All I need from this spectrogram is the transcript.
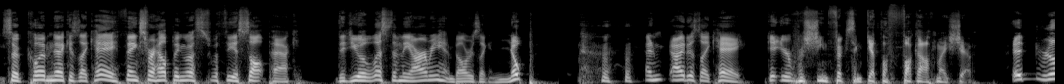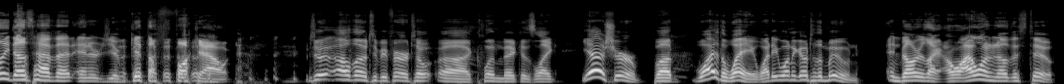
So Klim Nick is like, hey, thanks for helping us with the assault pack. Did you enlist in the army? And Bellry's like, nope. and I just like, hey, get your machine fixed and get the fuck off my ship. It really does have that energy of get the fuck out. Although, to be fair, to uh, Klim Nick is like, yeah, sure, but why the way? Why do you want to go to the moon? And Beller's like, oh, I want to know this too.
